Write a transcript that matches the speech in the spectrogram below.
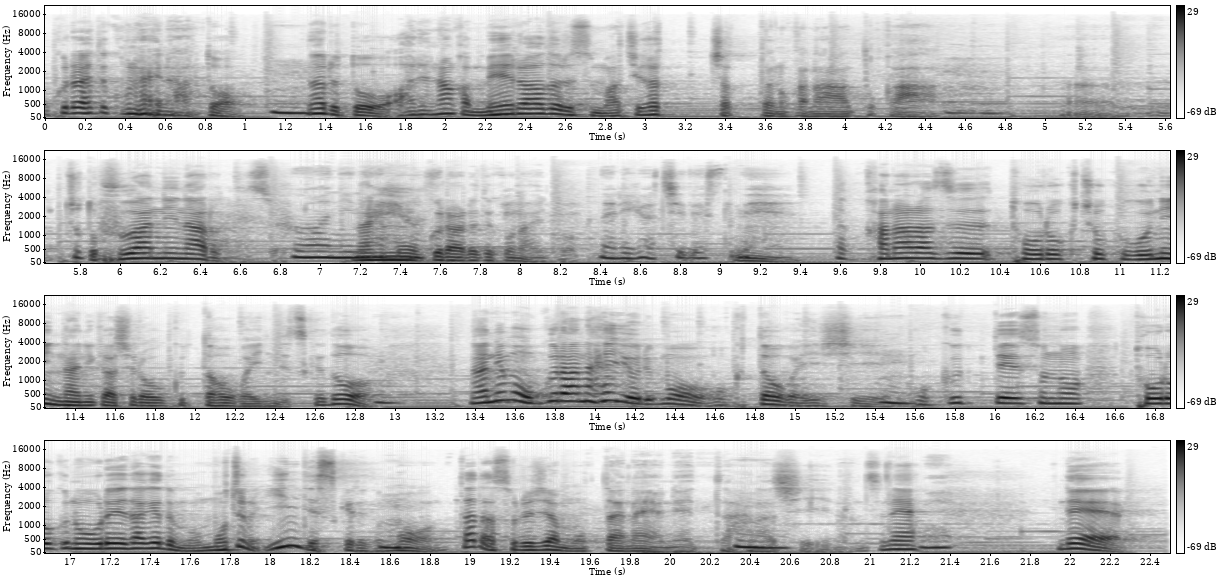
送られてこないなと、うん、なるとあれなんかメールアドレス間違っちゃったのかなとか、ちょっと不安になるんですよ。不安に何も送られてこないと。なりがちですね、うん、必ず登録直後に何かしら送った方がいいんですけど、うん、何も送らないよりも送った方がいいし、うん、送ってその登録のお礼だけでももちろんいいんですけれども、ただそれじゃもったいないよねって話なんですね。ねで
